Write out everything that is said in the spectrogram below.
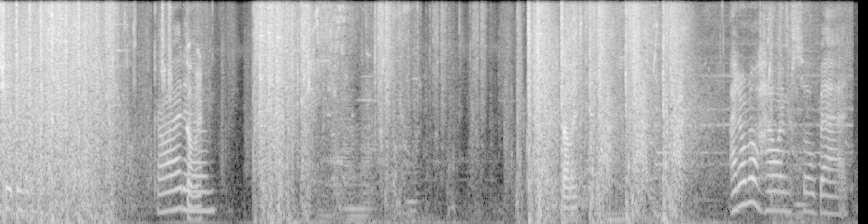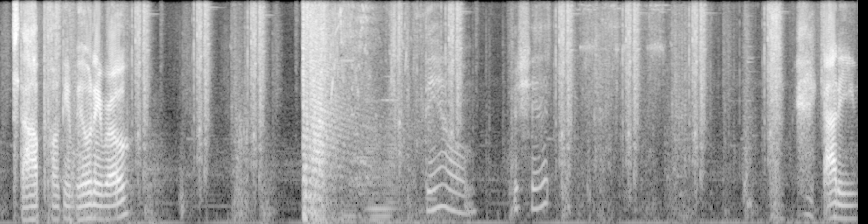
Shit, dude. Got Coming. him. Coming. I don't know how I'm so bad. Stop fucking building, bro. Damn. Good shit. Got him.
